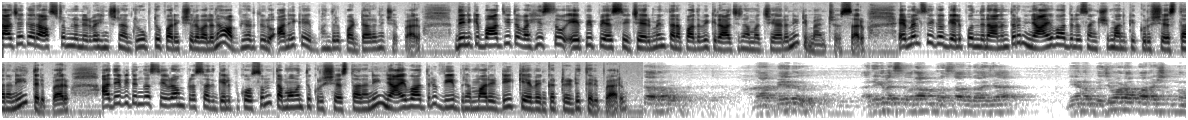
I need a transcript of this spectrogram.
తాజాగా రాష్ట్రంలో నిర్వహించిన గ్రూప్ టూ పరీక్షల వలన అభ్యర్థులు అనేక ఇబ్బందులు పడ్డారని చెప్పారు. దీనికి బాధ్యత వహిస్తూ ఏపీపీఎస్సీ చైర్మన్ తన పదవికి రాజీనామా చేయాలని డిమాండ్ చేశారు. ఎమ్మెల్సీగా గెలుపొందిన అనంతరం న్యాయవాదుల సంక్షేమానికి కృషి చేస్తానని తెలిపారు. అదేవిధంగా శివరాం ప్రసాద్ గెలుపు కోసం తమ వంతు కృషి చేస్తానని న్యాయవాదులు వి. బ్రహ్మారెడ్డి కె. వెంకటరెడ్డి తెలిపారు. నా పేరు అరిగల శివరాం ప్రసాద్ రాజా నేను బెజవాడ ఫారెస్ట్ను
